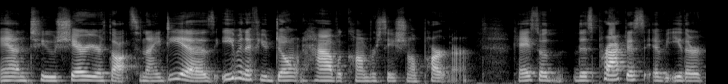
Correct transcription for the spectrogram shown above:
and to share your thoughts and ideas, even if you don't have a conversational partner. Okay, so this practice of either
